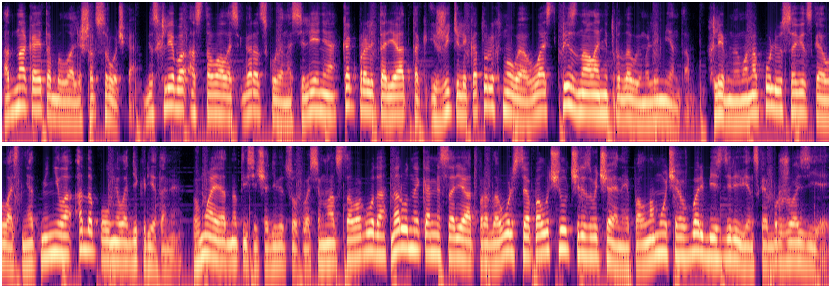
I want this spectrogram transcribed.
Однако это была лишь отсрочка. Без хлеба оставалось городское население, как пролетариат, так и жители, которых новая власть признала нетрудовым элементом. Хлебную монополию советская власть не отменила, а дополнила декретами. В мае 1918 года Народный комиссариат продовольствия получил чрезвычайные полномочия в борьбе с деревенской буржуазией,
